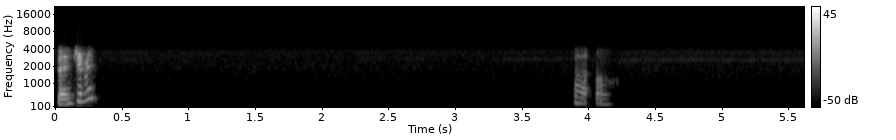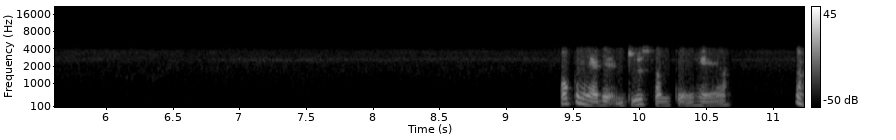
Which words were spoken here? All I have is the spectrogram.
Benjamin? Uh oh. hoping I didn't do something here.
